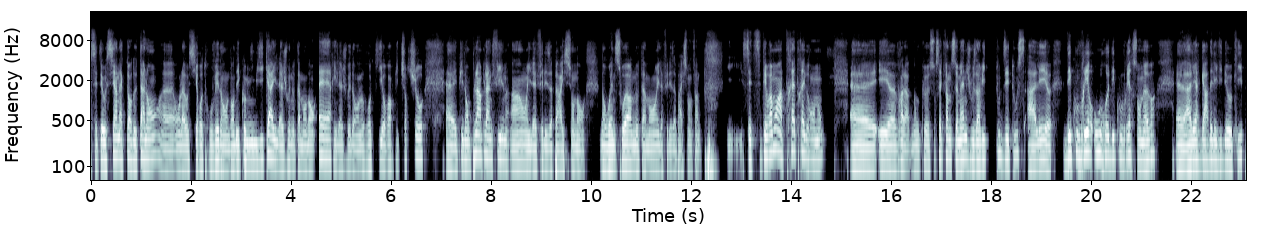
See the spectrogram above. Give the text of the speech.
c'était aussi un acteur de talent. on l'a aussi retrouvé dans, dans des comédies musicales. Il a joué notamment dans Air, il a joué dans le Rocky Horror Picture Show, euh, et puis dans plein, plein de films. Hein. Il a fait des apparitions dans, dans World notamment. Il a fait des apparitions. Enfin, c'était vraiment un très, très grand nom. Euh, et euh, voilà. Donc, sur cette fin de semaine, je vous invite toutes et tous à aller découvrir ou redécouvrir son œuvre, à aller regarder les vidéoclips,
